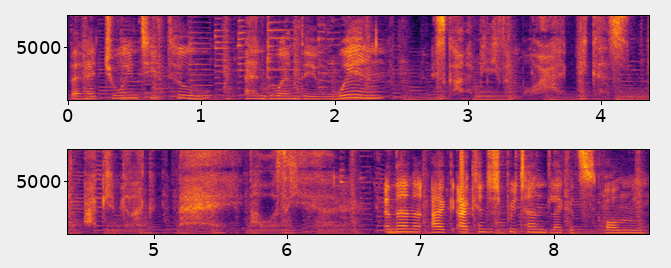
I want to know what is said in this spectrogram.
that I joined T2, and when they win, it's gonna be even more hype because I can be like, hey, I was here. And then I, I can just pretend like it's all me.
